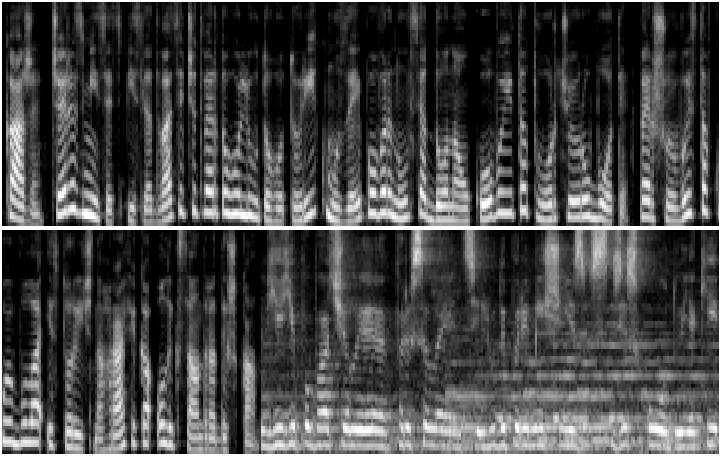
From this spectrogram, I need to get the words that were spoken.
Каже, через місяць після 24 лютого торік музей повернувся до наукової та творчої роботи. Першою виставкою була історична графіка Олександра Дишка. Її побачили переселенці, люди переміщені з- зі сходу, які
